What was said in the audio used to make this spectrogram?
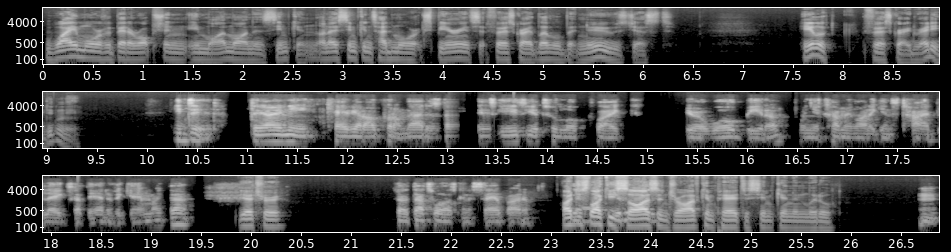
way more of a better option in my mind than Simpkin. I know Simpkins had more experience at first grade level, but New was just he looked first grade ready, didn't he? He did. The only caveat I'll put on that is that it's easier to look like you're a world beater when you're coming on against tired legs at the end of a game like that. Yeah, true. So that's what I was going to say about him. I just Yeah. liked his size and drive compared to Simpkin and Liddle. Mm.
